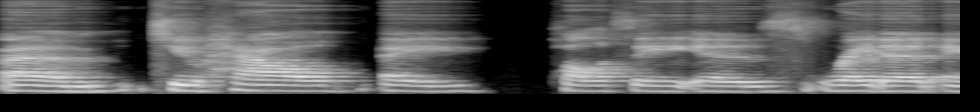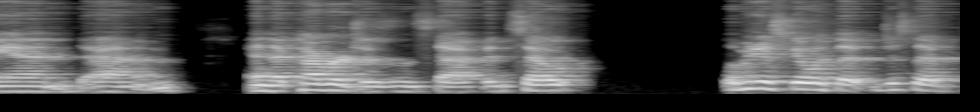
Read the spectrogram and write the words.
um, to how a policy is rated and um, and the coverages and stuff. And so let me just go with a, just a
